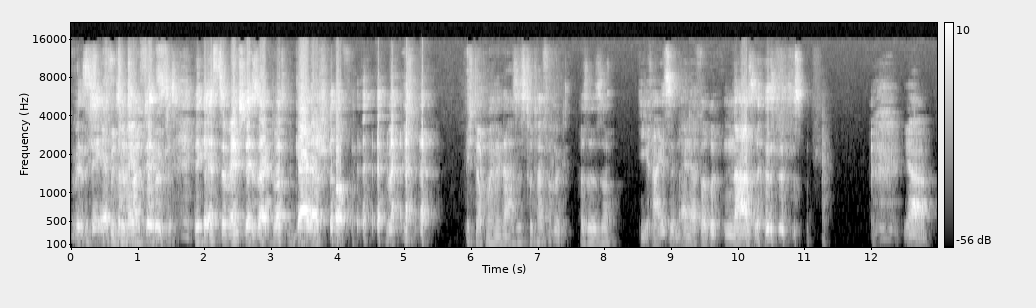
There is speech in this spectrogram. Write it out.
Du bist der Ich erste, Mensch, der, der erste Mensch, der sagt, hast ein geiler Stoff. Ich glaube, meine Nase ist total verrückt. Also so. Die Reise in einer verrückten Nase. ja.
